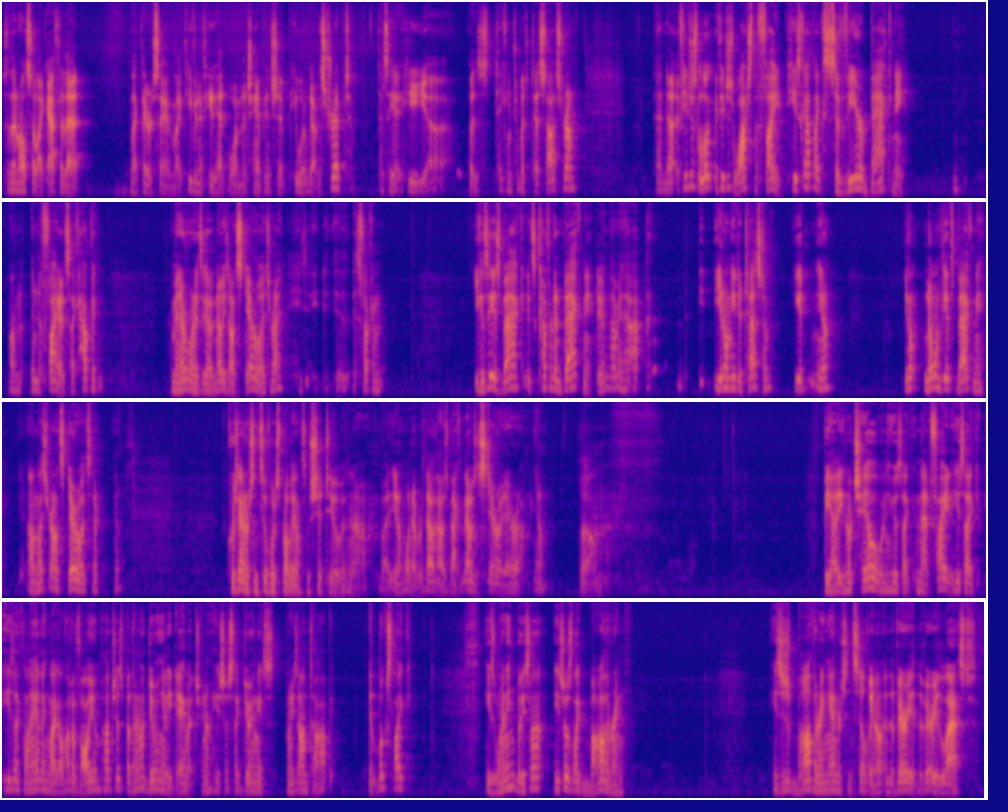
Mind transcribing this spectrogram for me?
so then also like after that, like they were saying, like even if he had won the championship, he would have gotten stripped because he he uh, was taking too much testosterone. And uh, if you just look, if you just watch the fight, he's got like severe bacne on in the fight. It's like how could I mean everybody's got to know he's on steroids, right? He, he, it's fucking. You can see his back; it's covered in bacne, dude. I mean, how, you don't need to test him. You get, you know, you don't. No one gets bacne unless you're on steroids. There, you know. Of course, Anderson Silva was probably on some shit too, but no, but you know, whatever. That, that was back. That was a steroid era, you know. Um, but yeah, you know, Chael when he was like in that fight, he's like he's like landing like a lot of volume punches, but they're not doing any damage. You know, he's just like doing these when he's on top. It looks like he's winning, but he's not. He's just like bothering. He's just bothering Anderson Silva, you know. And the very the very last,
